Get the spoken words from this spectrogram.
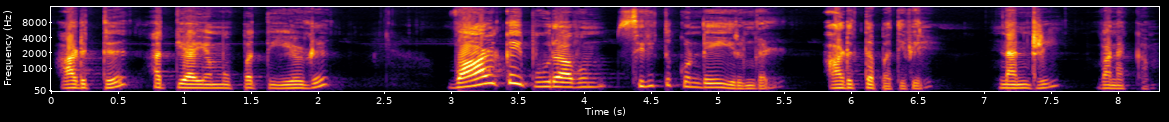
அடுத்து அத்தியாயம் முப்பத்தி ஏழு வாழ்க்கை பூராவும் சிரித்துக்கொண்டே இருங்கள். அடுத்த பதிவில். நன்றி வணக்கம்.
